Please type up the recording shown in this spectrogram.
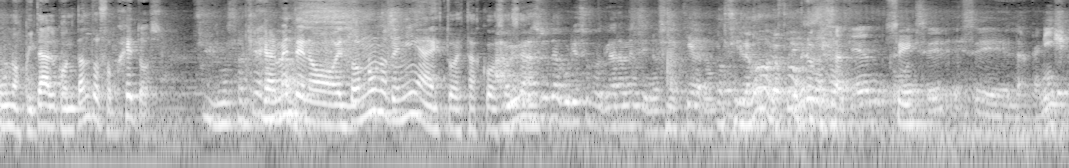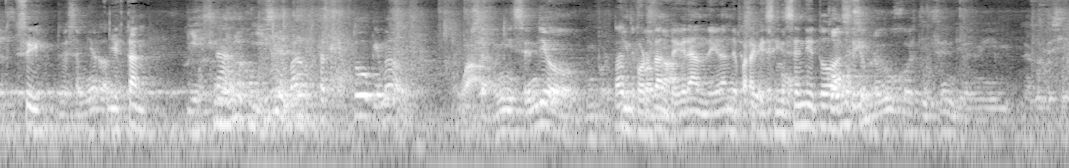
un hospital, con tantos objetos. Sí, no Realmente no, el torno no tenía esto, estas A cosas. mí o me sea, resulta curioso porque claramente no saquearon. No, sí, Lo primero que saquean, Sí. es eh, las canillas. Sí. Toda esa mierda. Y están. Y están. y sin embargo está todo quemado. Wow. O sea, un incendio importante. Importante, grande, grande, para que se como, incendie todo ¿Cómo así? se produjo este incendio en mi, la curiosidad?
